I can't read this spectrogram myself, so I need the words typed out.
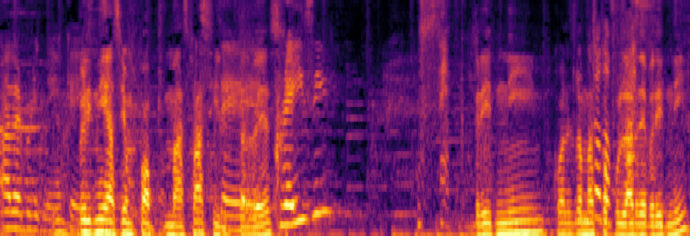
A ver, Britney, ok. Britney hacía un pop más fácil, Este, tal vez. Crazy. Britney. ¿Cuál es la más Todo popular de fácil. Britney?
